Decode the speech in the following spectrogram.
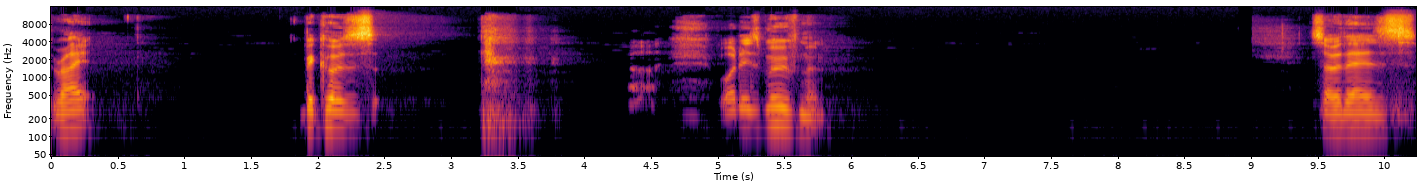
right? Because what is movement? So there's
